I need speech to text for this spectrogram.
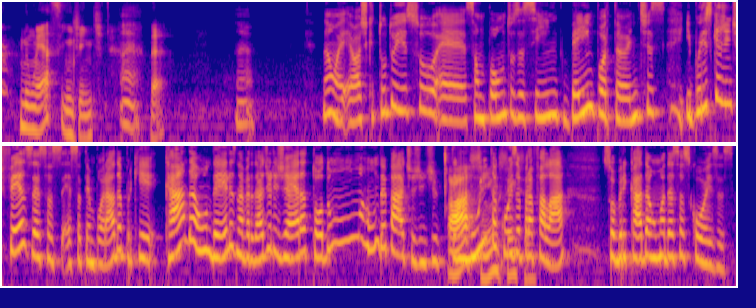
não é assim, gente. É. Né? É. Não, eu acho que tudo isso é, são pontos, assim, bem importantes. E por isso que a gente fez essa, essa temporada, porque cada um deles, na verdade, ele gera todo um, um debate. A gente tem ah, muita sim, coisa para falar sobre cada uma dessas coisas.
